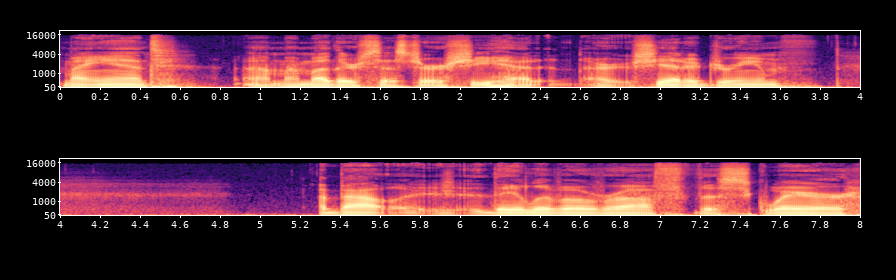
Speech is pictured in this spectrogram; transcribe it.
my aunt, uh, my mother's sister, she had or she had a dream about they live over off the square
